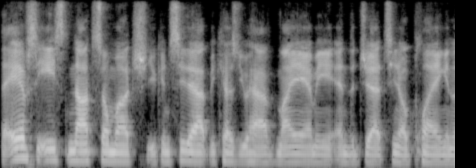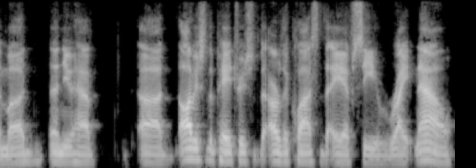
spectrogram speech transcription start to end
the AFC East, not so much. You can see that because you have Miami and the Jets, you know, playing in the mud. And you have uh obviously the Patriots are the class of the AFC right now.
